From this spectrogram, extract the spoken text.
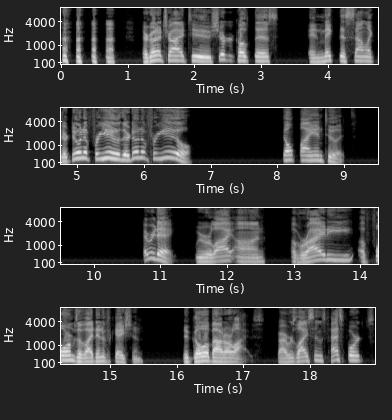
They're going to try to sugarcoat this and make this sound like they're doing it for you. They're doing it for you. Don't buy into it. Every day, we rely on a variety of forms of identification to go about our lives driver's license, passports,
